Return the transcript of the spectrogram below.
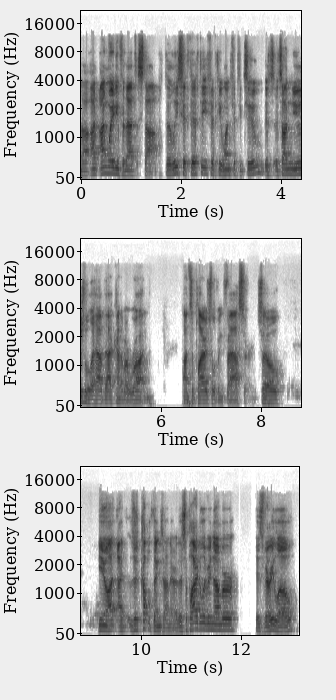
Uh, I'm, I'm waiting for that to stop. To at least hit 50, 51, 52. It's, it's unusual to have that kind of a run on suppliers delivering faster. So, you know, I, I, there's a couple things on there. The supplier delivery number is very low.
